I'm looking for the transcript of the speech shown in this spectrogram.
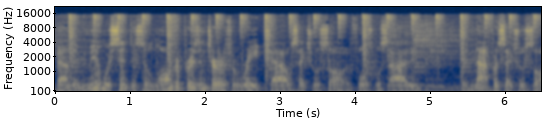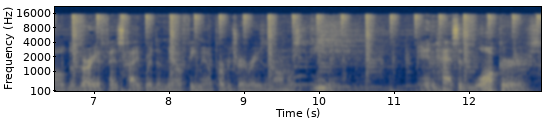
found that men were sentenced to longer prison terms for rape, child sexual assault, and forcible sodomy, but not for sexual assault, the very offense type where the male female perpetrator is almost even. In Hassett Walker's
